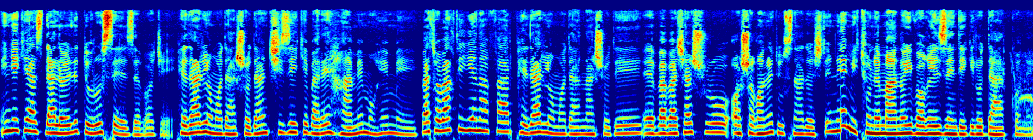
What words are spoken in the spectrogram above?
این یکی از دلایل درست ازدواجه. پدر یا مادر شدن چیزی که برای همه مهمه. و تا وقتی یه نفر پدر یا مادر نشده و بچهش رو عاشقانه دوست نداشته نمی‌تونه معنای واقعی زندگی رو درک کنه.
